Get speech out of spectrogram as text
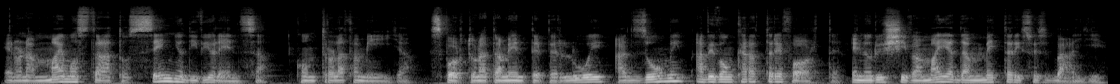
e non ha mai mostrato segno di violenza contro la famiglia. Sfortunatamente per lui, Azumi aveva un carattere forte e non riusciva mai ad ammettere i suoi sbagli.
